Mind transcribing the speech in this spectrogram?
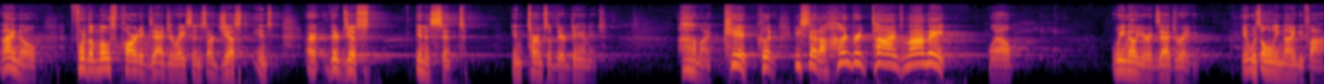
And I know, for the most part, exaggerations are just in, are, they're just innocent in terms of their damage. Oh, my kid could. He said a hundred times, Mommy. Well, we know you're exaggerating. It was only 95.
